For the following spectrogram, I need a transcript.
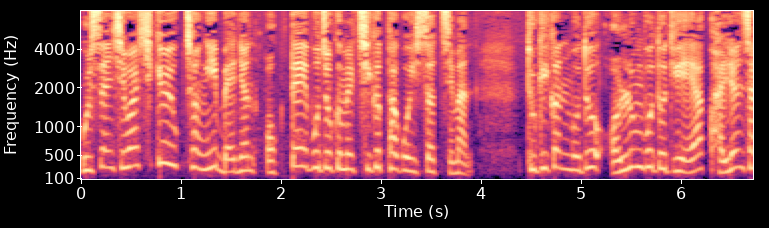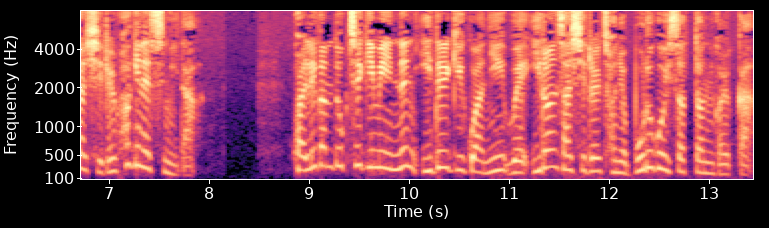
울산시와 시교육청이 매년 억대의 보조금을 지급하고 있었지만 두 기관 모두 언론 보도 뒤에야 관련 사실을 확인했습니다. 관리 감독 책임이 있는 이들 기관이 왜 이런 사실을 전혀 모르고 있었던 걸까?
